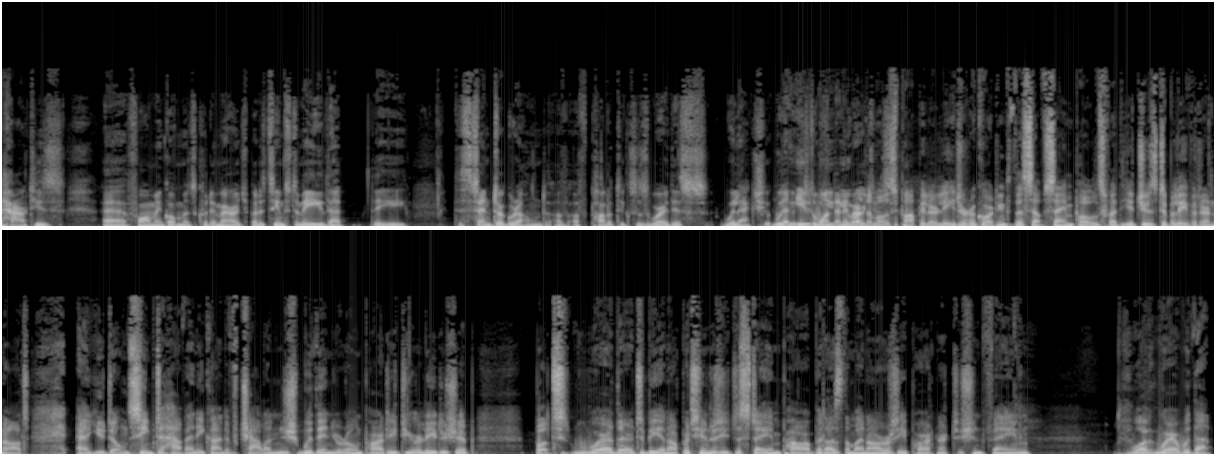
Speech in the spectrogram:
parties uh, forming governments could emerge, but it seems to me that the the centre ground of, of politics is where this will actually will, you, is the one that you are the most popular leader, according to the self-same polls, whether you choose to believe it or not. Uh, you don't seem to have any kind of challenge within your own party to your leadership. But were there to be an opportunity to stay in power, but as the minority partner to Sinn Féin, what, where would that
